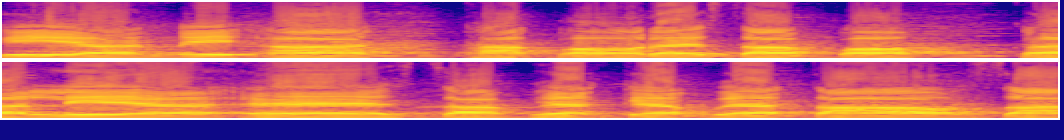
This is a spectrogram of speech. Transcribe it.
គានិអាថាបរិសពកលាអេសភគវតោសា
